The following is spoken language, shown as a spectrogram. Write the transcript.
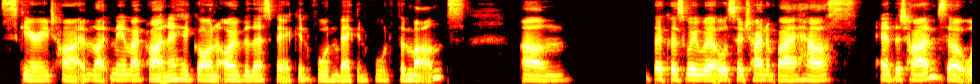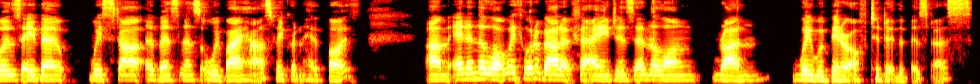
scary time. Like me and my partner had gone over this back and forth and back and forth for months. Um, because we were also trying to buy a house at the time. So it was either we start a business or we buy a house. We couldn't have both. Um, and in the lot, we thought about it for ages. In the long run, we were better off to do the business,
